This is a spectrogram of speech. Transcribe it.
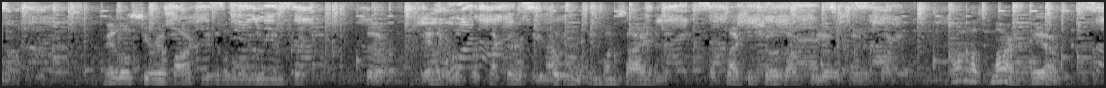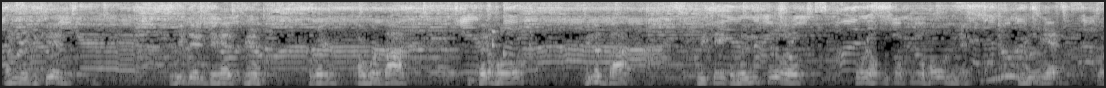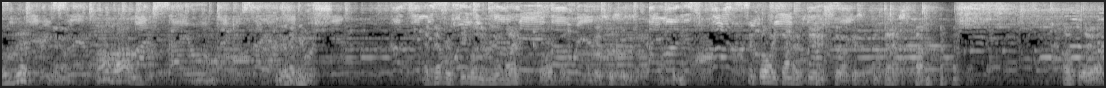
we had a little cereal box, and he did a little aluminum trick. So they have like a re- reflector, so you look in, oh. in one side, and it reflects and shows off to the other side. So Oh, how smart! yeah, I remember as a kid, we did, they had, we had a regular cardboard box. We cut a hole in the box. We take aluminum foil, pour a whole bunch of little holes in it. We look at it. That was it. yeah. Oh wow! You know what I mean? I've never seen one in real life before, but I guess this is the, it's the only time I've seen it, so I guess it's the best time. Hopefully, I'll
